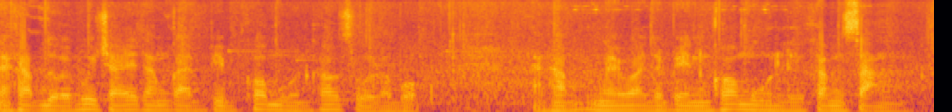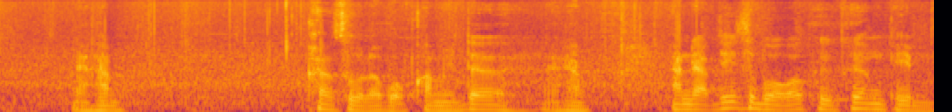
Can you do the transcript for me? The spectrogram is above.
นะครับโดยผู้ใช้ทำการพิมพ์ข้อมูลเข้าสู่ระบบนะครับไม่ว่าจะเป็นข้อมูลหรือคำสั่งนะครับ เข้าสู่ระบบคอมพิวเตอร์นะครับ อันดับที่16ก็คือเครื่องพิมพ์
